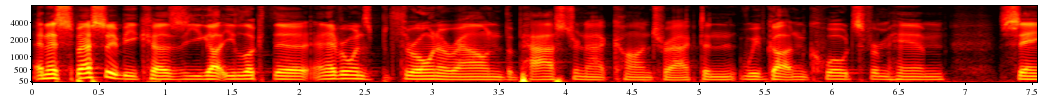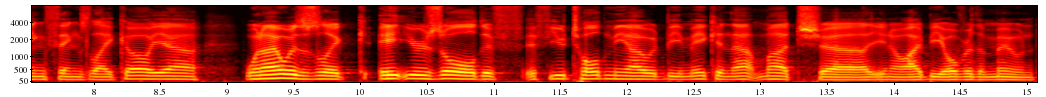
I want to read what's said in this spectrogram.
and especially because you got you look the and everyone's throwing around the Pastrnak contract and we've gotten quotes from him saying things like, "Oh yeah, when I was like 8 years old, if if you told me I would be making that much, uh, you know, I'd be over the moon."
